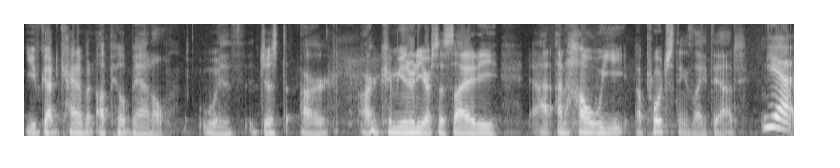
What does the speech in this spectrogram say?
you've got kind of an uphill battle with just our our community, our society, on how we approach things like that. Yeah,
